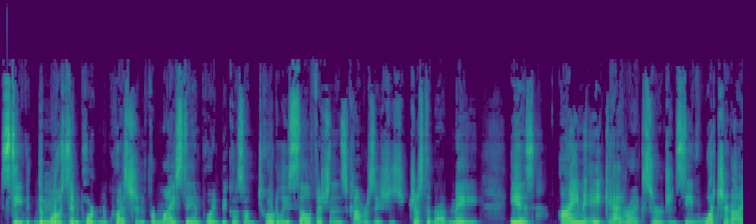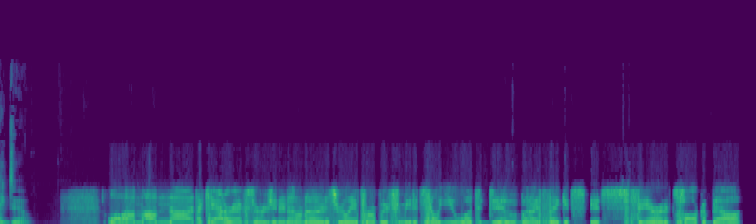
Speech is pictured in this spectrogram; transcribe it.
Steve, the most important question from my standpoint, because I'm totally selfish and this conversation is just about me, is I'm a cataract surgeon. Steve, what should I do? Well, I'm I'm not a cataract surgeon, and I don't know that it's really appropriate for me to tell you what to do. But I think it's it's fair to talk about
